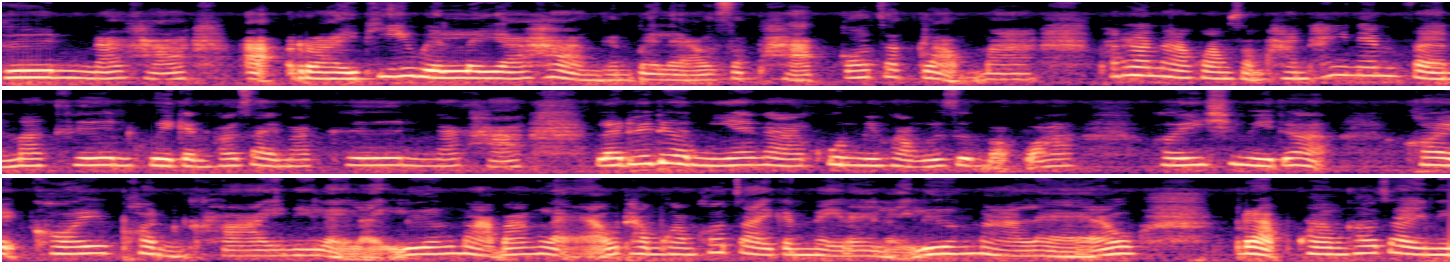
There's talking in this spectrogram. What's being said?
ขึ้นนะคะ อะไรที่เว้นระยะห่างกันไปแล้ว สักพักก็จะกลับมาพัฒนาความสัมพันธ์ให้แน่นแฟนมากขึ้น คุยกันเข้าใจมากขึ้นนะคะ และด้วยเดือนนี้นะ คุณมีความรู้สึกแบบว่า เฮ้ยชีวิตอะ ค่อยค่อยผ่อนคลายในหลาย ๆ เรื่องมาบ้างแล้วทำความเข้าใจกันในหลาย ๆ เรื่องมาแล้ว ปรับความเข้าใจใน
